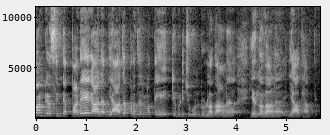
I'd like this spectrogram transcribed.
കോൺഗ്രസിന്റെ പഴയകാല വ്യാജപ്രചരണത്തെ ഏറ്റുപിടിച്ചുകൊണ്ടുള്ളതാണ് എന്നതാണ് യാഥാർത്ഥ്യം.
